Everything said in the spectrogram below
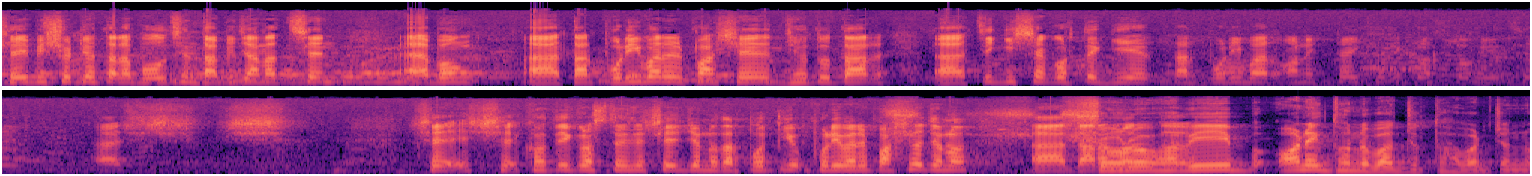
সেই বিষয়টিও তারা বলছেন, দাবি জানাচ্ছেন এবং তার পরিবারের পাশে যেহেতু তার চিকিৎসা করতে গিয়ে তার পরিবার অনেকটাই ক্ষতিগ্রস্ত হয়েছে সে ক্ষতিগ্রস্ত হয়েছে, সেই জন্য তার পরিবারের পাশেও যেন সৌরভ হাবিব, অনেক ধন্যবাদ যুক্ত হবার জন্য।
